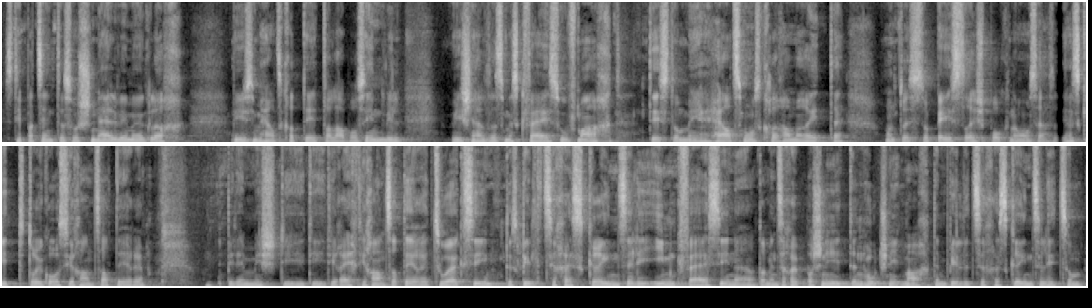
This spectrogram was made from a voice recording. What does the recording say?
dass die Patienten so schnell wie möglich bei uns im Herzkatheterlabor sind, weil wie schnell dass man das Gefäß aufmacht, desto mehr Herzmuskeln kann man retten und desto besser ist die Prognose. Also, es gibt drei große Kranzarterien und bei dem ist die, die, die rechte Kranzarterie zu. Gewesen. Das bildet sich ein Grinseli im Gefäß. Oder wenn sich jemand schneidet, einen Hutschnitt macht, dann bildet sich ein Grinseli zum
